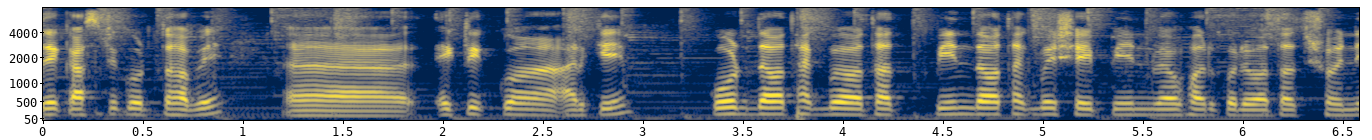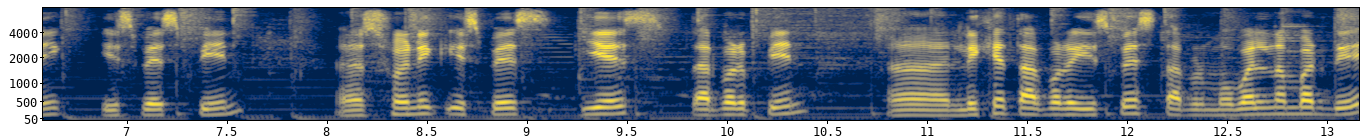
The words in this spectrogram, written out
যে কাজটি করতে হবে একটি আর কি, কোড দেওয়া থাকবে, অর্থাৎ পিন দেওয়া থাকবে। সেই পিন ব্যবহার করে, অর্থাৎ সৈনিক স্পেস পিন সৈনিক স্পেস ইএস, তারপরে পিন লিখে তারপরে স্পেস, তারপর মোবাইল নাম্বার দিয়ে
